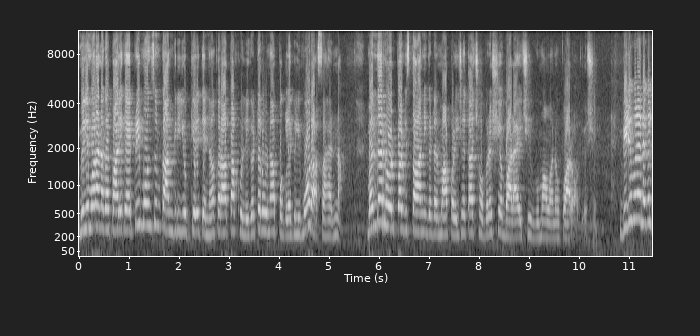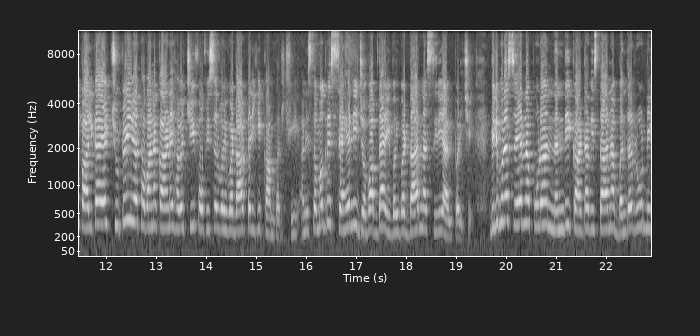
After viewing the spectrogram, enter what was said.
બિલીમોરા નગરપાલિકાએ પ્રી મોન્સૂન કામગીરી યોગ્ય રીતે ન કરાતા ખુલ્લી ગટરોના પગલે બિલીમોરા શહેરના બંદર રોડ પર વિસ્તારની ગટરમાં પડી જતા છ વર્ષીય બાળાએ જીવ ગુમાવવાનો પારો આવ્યો છે. બિલીમોરા નગરપાલિકાએ ચૂંટણી ન થવાના કારણે હવે ચીફ ઓફિસર વહીવટદાર તરીકે કામ કરી છે અને સમગ્ર શહેરની જવાબદારી વહીવટદારના સિરે આવી પડી છે. બિલીમોરા શહેરના પૂણા નંદી કાંઠા વિસ્તારના બંદર રોડની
